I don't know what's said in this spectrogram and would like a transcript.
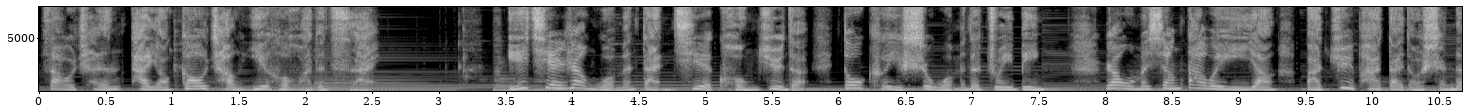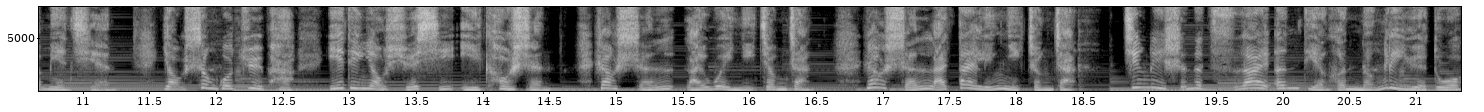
早晨他要高唱耶和华的慈爱。一切让我们胆怯恐惧的，都可以是我们的追兵。让我们像大卫一样，把惧怕带到神的面前。要胜过惧怕，一定要学习倚靠神，让神来为你征战，让神来带领你征战。经历神的慈爱恩典和能力越多，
